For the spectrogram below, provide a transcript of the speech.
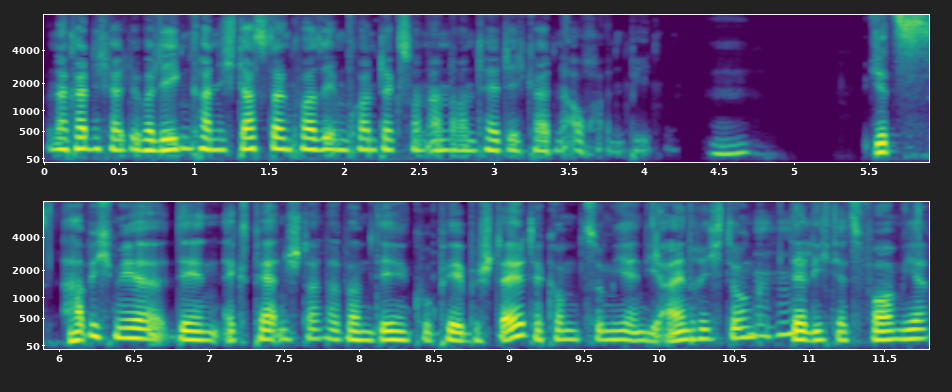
Und dann kann ich halt überlegen, kann ich das dann quasi im Kontext von anderen Tätigkeiten auch anbieten. Mhm. Jetzt habe ich mir den Expertenstandard beim DNQP bestellt. Der kommt zu mir in die Einrichtung. Mhm. Der liegt jetzt vor mir.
